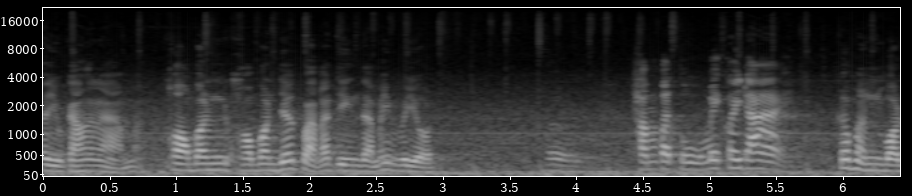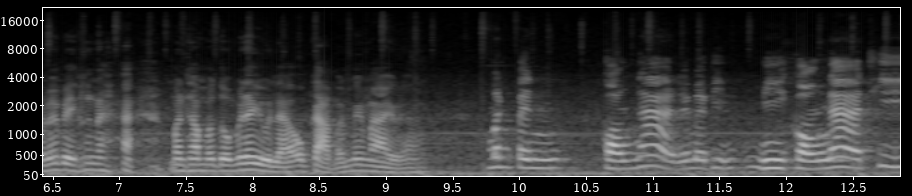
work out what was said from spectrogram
แต่อยู่กลางสนามอะครองบอลครองบอลเยอะกว่าก็จริงแต่ไม่มีประโยชน์ เออทำประตูไม่ค่อยได้ ก็มันบอลไม่ไปข้างหน้า มันทำประตูไม่ได้อยู่แล้ว โอกาสมันไม่มาอยู่แล้ว มันเป็นกองหน้าด้วยไหมพี่ มีกองหน้าที่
